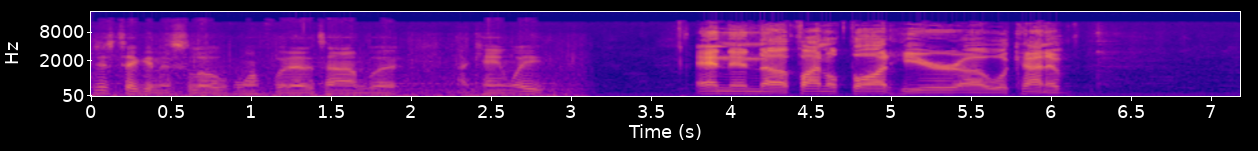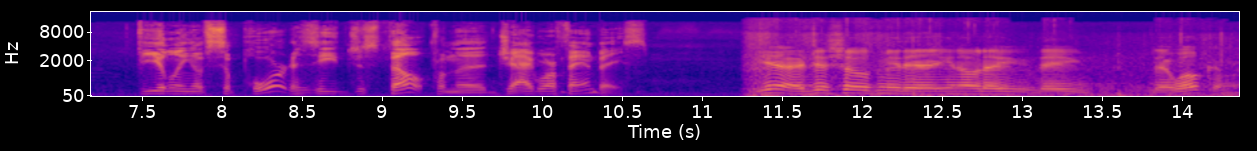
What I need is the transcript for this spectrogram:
just taking it slow, one foot at a time. But I can't wait. And then uh, final thought here: uh, what kind of feeling of support has he just felt from the Jaguar fan base? Yeah, it just shows me that you know they they they're welcoming.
